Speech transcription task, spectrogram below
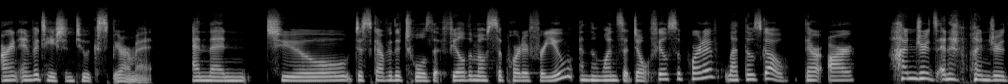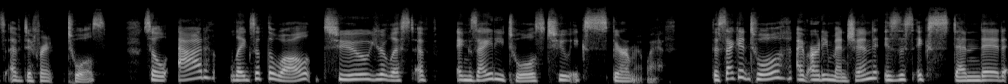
are an invitation to experiment and then to discover the tools that feel the most supportive for you and the ones that don't feel supportive, let those go. There are hundreds and hundreds of different tools. So add legs up the wall to your list of anxiety tools to experiment with. The second tool I've already mentioned is this extended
